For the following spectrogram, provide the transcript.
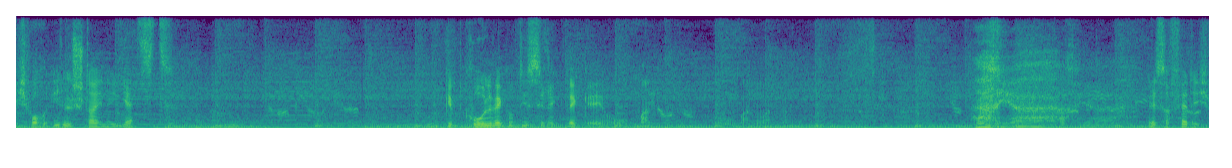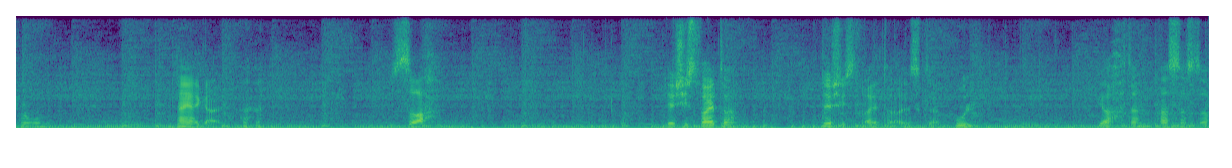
Ich brauche Edelsteine. Jetzt? Gibt Kohle weg und die ist direkt weg, ey. Oh Mann. Oh Mann, Mann, Mann. Ach ja, ach ja. Der ist doch fertig. Warum? Naja, egal. so. Der schießt weiter. Der schießt weiter, alles klar. Cool. Ja, dann passt das doch.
